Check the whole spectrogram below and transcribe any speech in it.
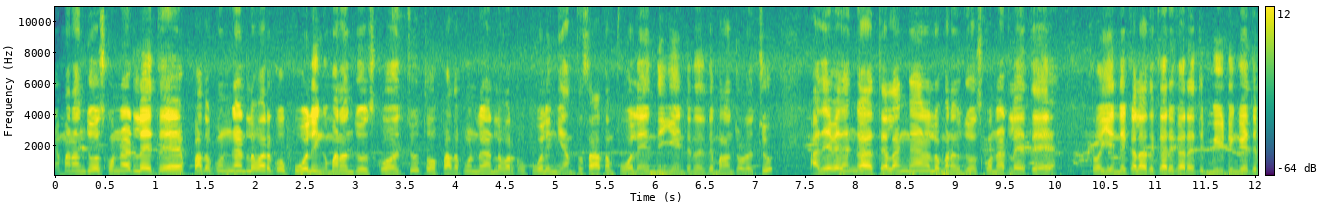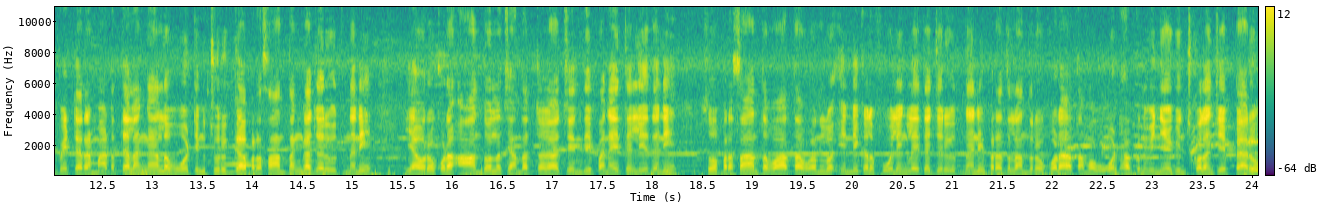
మనం చూసుకున్నట్లయితే పదకొండు గంటల వరకు పోలింగ్ మనం చూసుకోవచ్చు. సో పదకొండు గంటల వరకు పోలింగ్ ఎంత శాతం పోల్ అయింది ఏంటనేది మనం చూడొచ్చు. అదేవిధంగా తెలంగాణలో మనం చూసుకున్నట్లయితే సో ఎన్నికల అధికారి గారు అయితే మీటింగ్ అయితే పెట్టారన్నమాట. తెలంగాణలో ఓటింగ్ చురుగ్గా ప్రశాంతంగా జరుగుతుందని ఎవరో కూడా ఆందోళన చెంద చెంది పని అయితే లేదని సో ప్రశాంత వాతావరణంలో ఎన్నికల పోలింగ్లు అయితే జరుగుతుందని ప్రజలందరూ కూడా తమ ఓటు హక్కును వినియోగించుకోవాలని చెప్పారు.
